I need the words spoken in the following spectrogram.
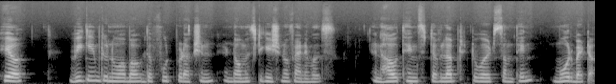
Here, we came to know about the food production and domestication of animals and how things developed towards something more better.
